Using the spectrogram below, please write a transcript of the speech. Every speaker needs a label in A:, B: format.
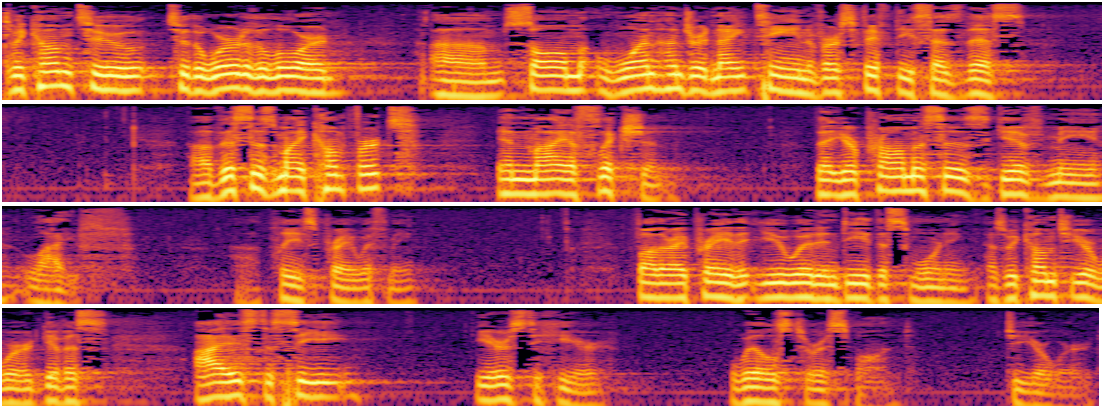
A: As we come to, to the word of the Lord, um, Psalm 119, verse 50 says this uh, This is my comfort in my affliction, that your promises give me life. Uh, please pray with me. Father, I pray that you would indeed this morning, as we come to your word, give us eyes to see, ears to hear, wills to respond to your word.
